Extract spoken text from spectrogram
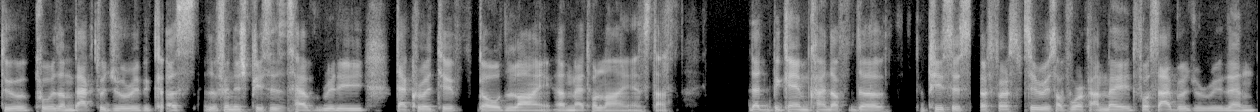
to put them back to jewelry because the finished pieces have really decorative gold line, a metal line and stuff that became kind of the pieces, the first series of work I made for cyber. Then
